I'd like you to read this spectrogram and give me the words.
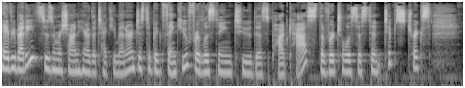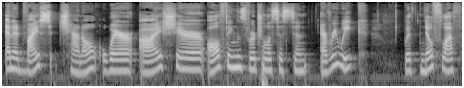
Hey, everybody, Susan Rochon here, the Techie Mentor. Just a big thank you for listening to this podcast, the Virtual Assistant Tips, Tricks, and Advice channel, where I share all things virtual assistant every week with no fluff,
